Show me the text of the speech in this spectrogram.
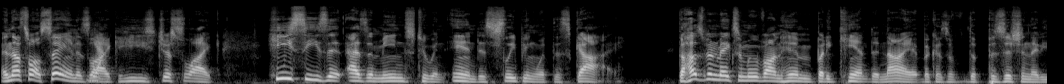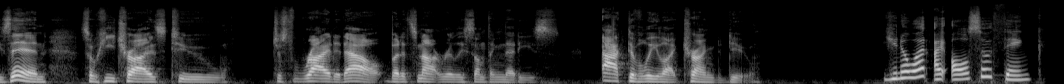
And that's what I was saying is Yeah. like he's just like he sees it as a means to an end is sleeping with this guy. The husband makes a move on him, but he can't deny it because of the position that he's in. So he tries to just ride it out, but it's not really something that he's actively like trying to do. You know what? I also think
